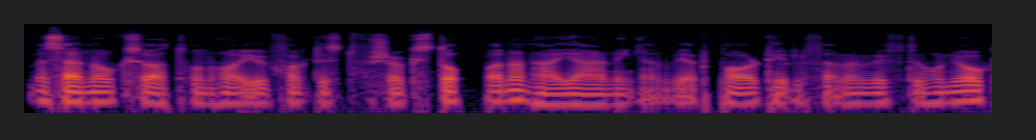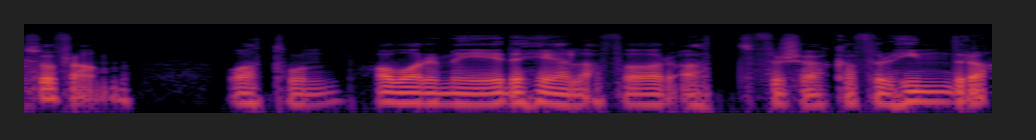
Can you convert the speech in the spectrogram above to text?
Men sen också att hon har ju faktiskt försökt stoppa den här gärningen vid ett par tillfällen lyfter hon ju också fram och att hon har varit med i det hela för att försöka förhindra.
